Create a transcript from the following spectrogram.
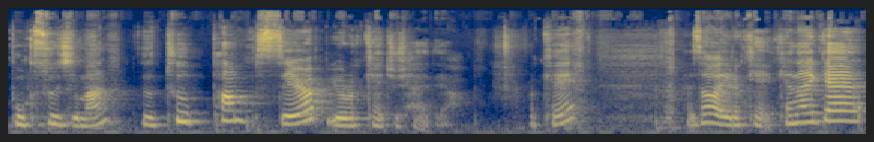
복수지만 그래서 two pump syrup 이렇게 해주셔야 돼요. 오케이? 그래서 이렇게 Can I get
